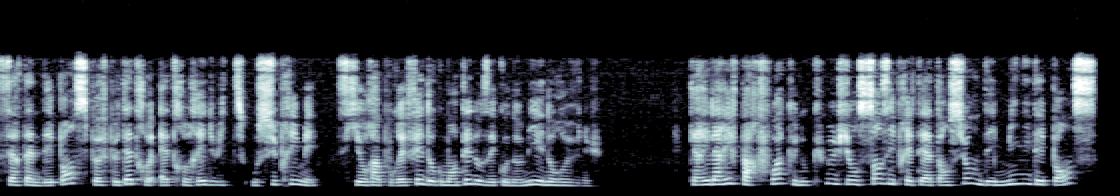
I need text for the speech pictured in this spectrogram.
certaines dépenses peuvent peut-être être réduites ou supprimées, ce qui aura pour effet d'augmenter nos économies et nos revenus. Car il arrive parfois que nous cumulions sans y prêter attention des mini-dépenses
